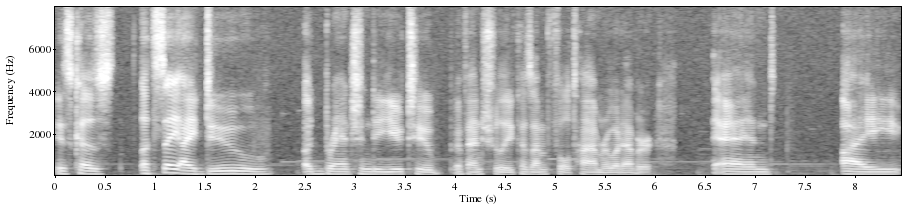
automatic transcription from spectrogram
is cuz let's say I do a branch into YouTube eventually cuz I'm full time or whatever and I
